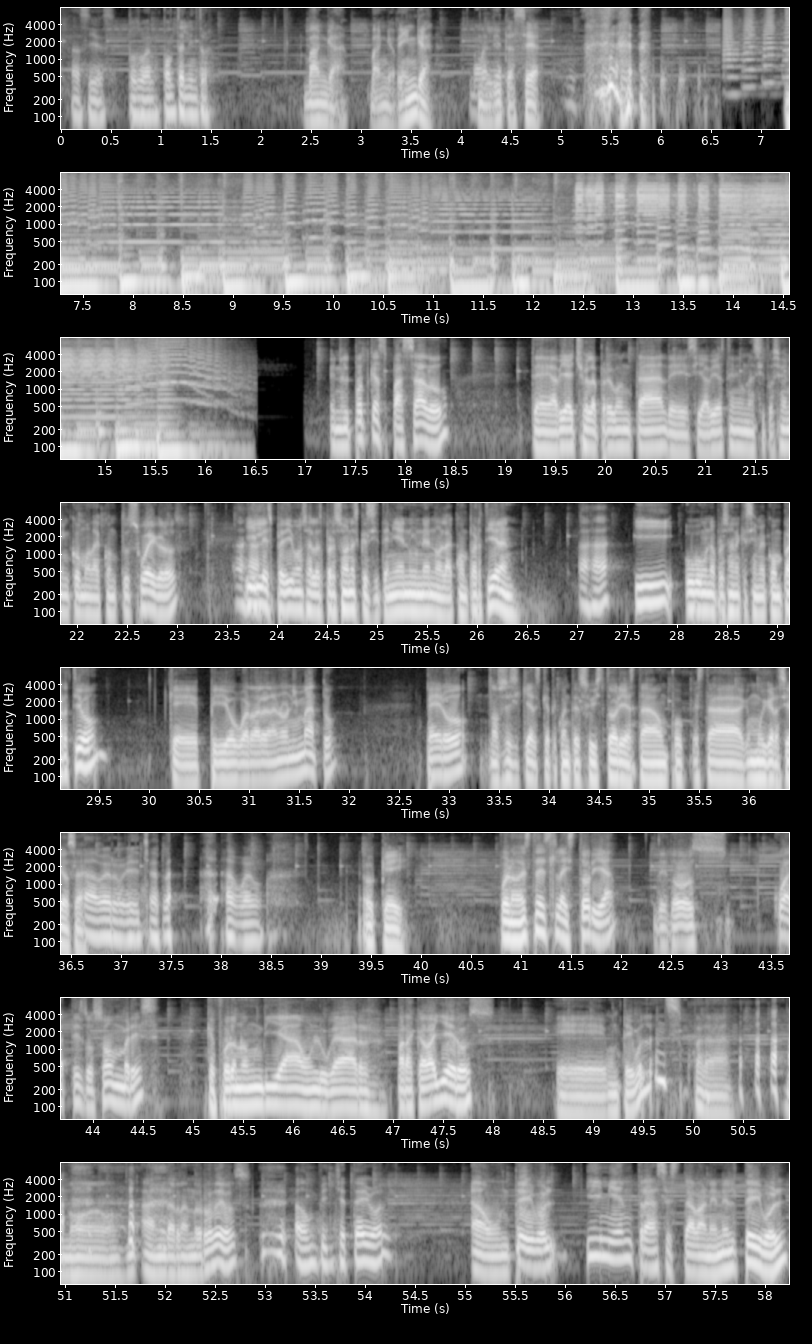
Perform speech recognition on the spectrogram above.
Así es. Pues bueno, ponte el intro. Venga, venga, venga. Venga. Maldita sea. En el podcast pasado te había hecho la pregunta de si habías tenido una situación incómoda con tus suegros y les pedimos a las personas que si tenían una no la compartieran. Ajá. Y hubo una persona que sí me compartió, que pidió guardar el anonimato, pero no sé si quieres que te cuente su historia, está un poco, está muy graciosa. A ver, güey, échala. A huevo. Ok. Bueno, esta es la historia de dos cuates, dos hombres, que fueron un día a un lugar para caballeros, eh, un table dance, para no andar dando rodeos. A un pinche table. a un table y mientras estaban en el table,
